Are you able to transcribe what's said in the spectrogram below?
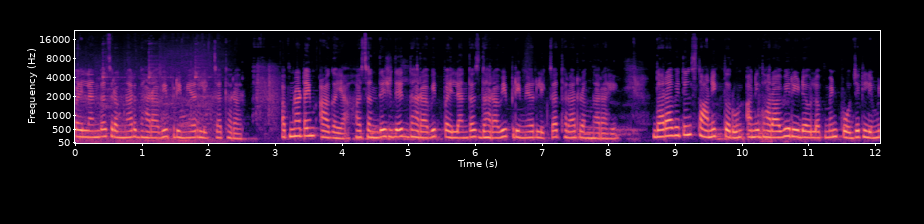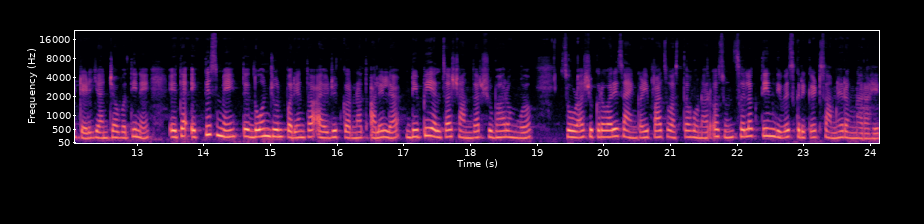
पहिल्यांदाच रंगणार धारावी प्रीमियर लीगचा थरार अपना टाईम आ गया. हा संदेश देत धारावीत पहिल्यांदाच धारावी प्रीमियर लीगचा थरार रंगणार आहे. धारावीतील स्थानिक तरुण आणि धारावी रिडेव्हलपमेंट प्रोजेक्ट लिमिटेड यांच्या वतीने येत्या एकतीस मे ते दोन जूनपर्यंत आयोजित करण्यात आलेल्या डी पी एलचा शानदार शुभारंभ सोहळा शुक्रवारी सायंकाळी पाच वाजता होणार असून सलग तीन दिवस क्रिकेट सामने रंगणार आहेत.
